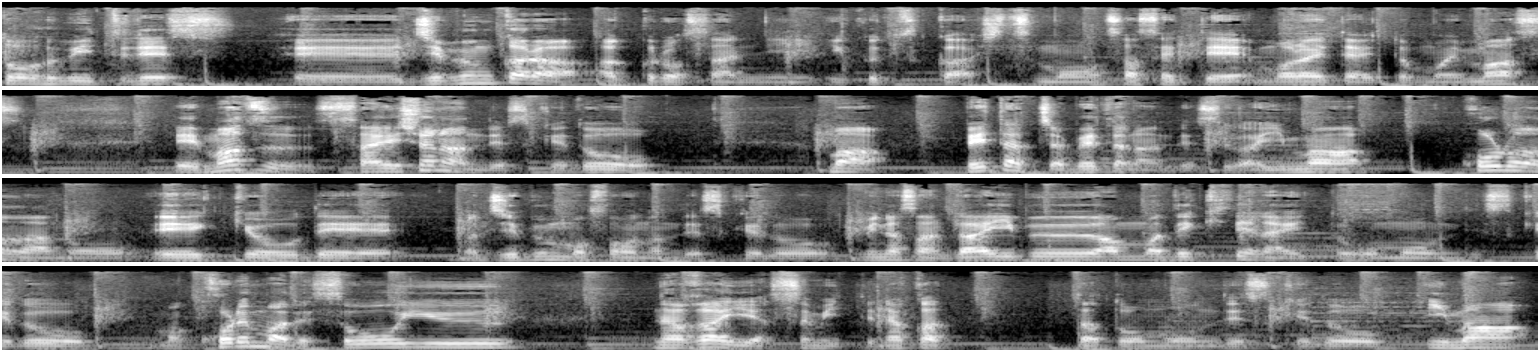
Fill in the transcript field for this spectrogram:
豆腐ビーツです、えー自分からアクロさんにいくつか質問をさせてもらいたいと思います、えーまず最初なんですけどまあベタっちゃベタなんですが今コロナの影響で、まあ、自分もそうなんですけど皆さんライブあんまできてないと思うんですけど、まあ、これまでそういう長い休みってなかったと思うんですけど今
